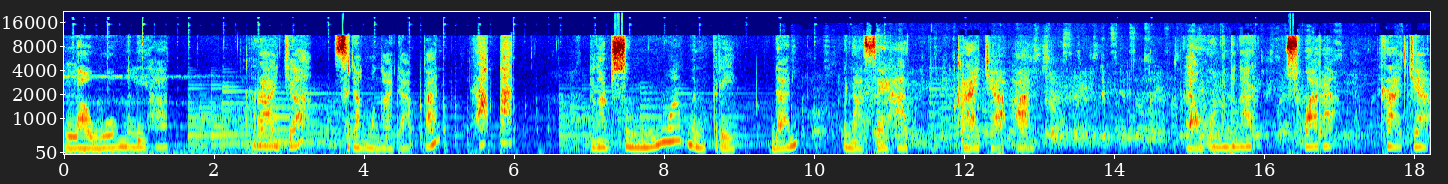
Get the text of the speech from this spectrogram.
Lawo melihat raja sedang mengadakan rapat dengan semua menteri dan penasehat kerajaan. Lawo mendengar suara raja.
